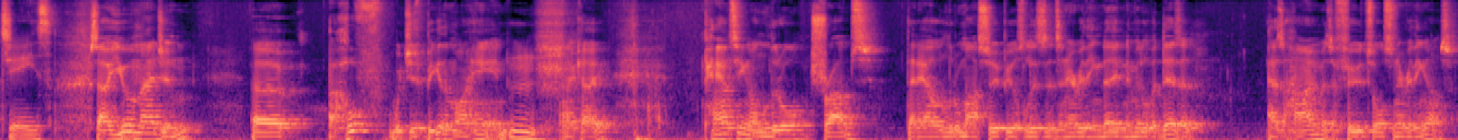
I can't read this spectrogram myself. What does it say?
Jeez. So you imagine uh, a hoof, which is bigger than my hand, Mm. okay, pouncing on little shrubs that our little marsupials, lizards, and everything need in the middle of a desert as a home, as a food source, and everything else.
